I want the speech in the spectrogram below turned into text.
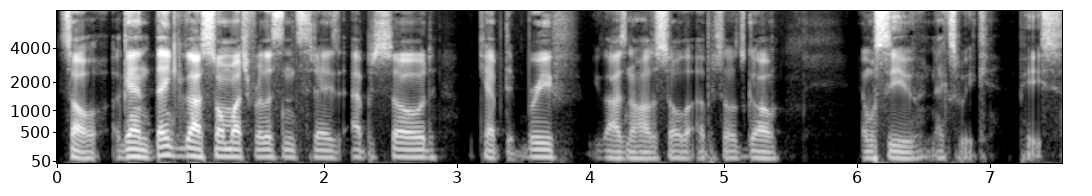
So again, thank you guys so much for listening to today's episode. We kept it brief. You guys know how the solo episodes go, and we'll see you next week. Peace.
